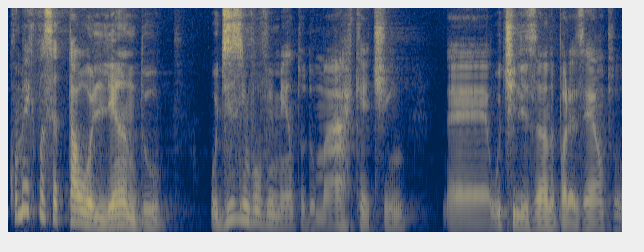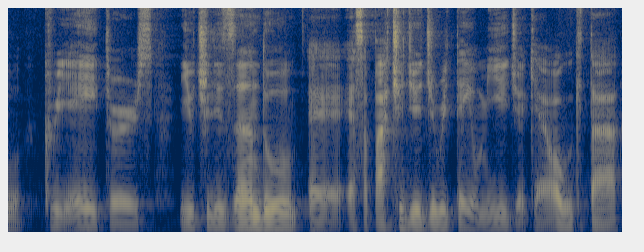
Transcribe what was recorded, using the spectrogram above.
como é que você está olhando o desenvolvimento do marketing, é, utilizando, por exemplo, creators e utilizando é, essa parte de, de, retail media, que é algo que tá,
